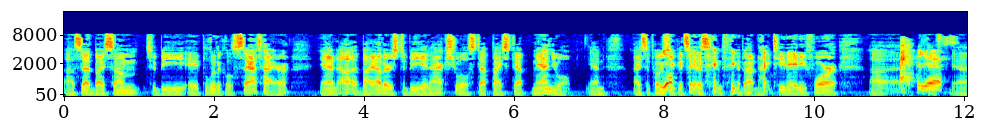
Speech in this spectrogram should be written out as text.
uh, said by some to be a political satire and uh, by others to be an actual step-by-step manual. And I suppose yep. you could say the same thing about 1984. Uh, yes. Yeah.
